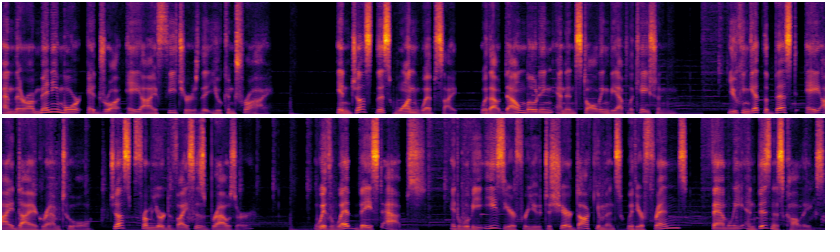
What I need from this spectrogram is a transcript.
And there are many more Edraw AI features that you can try. In just this one website, without downloading and installing the application, you can get the best AI diagram tool just from your device's browser. With web-based apps, it will be easier for you to share documents with your friends, family, and business colleagues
